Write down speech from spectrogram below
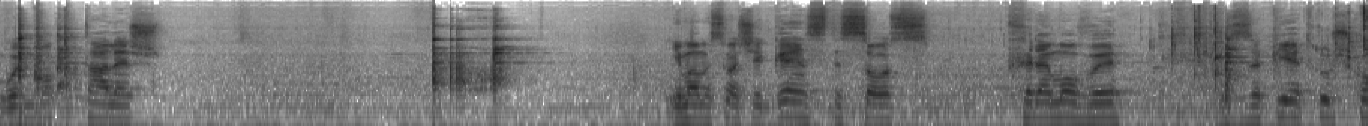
Głęboki talerz. I mamy, słuchajcie, gęsty sos kremowy z pietruszką,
